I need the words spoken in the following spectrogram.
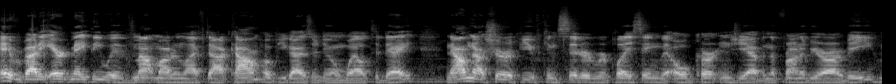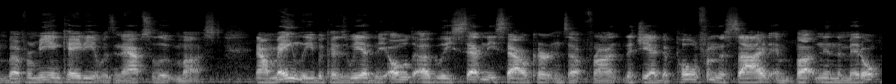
Hey everybody, Eric Nathy with MountainModernLife.com. Hope you guys are doing well today. Now I'm not sure if you've considered replacing the old curtains you have in the front of your RV, but for me and Katie it was an absolute must. Now mainly because we had the old ugly 70 style curtains up front that you had to pull from the side and button in the middle,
